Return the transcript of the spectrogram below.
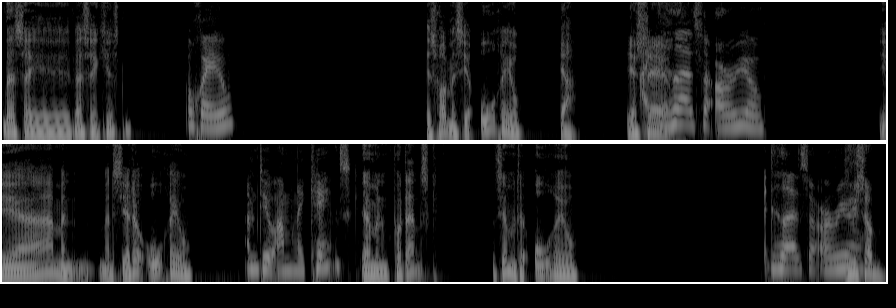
Hvad sagde, hvad sagde Kirsten? Oreo. Jeg tror, man siger Oreo. Jeg Ej, sagde, det hedder altså Oreo. Ja, men man siger det Oreo. Jamen, det er jo amerikansk. Jamen på dansk, så siger man det Oreo. Det hedder altså Oreo. ligesom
